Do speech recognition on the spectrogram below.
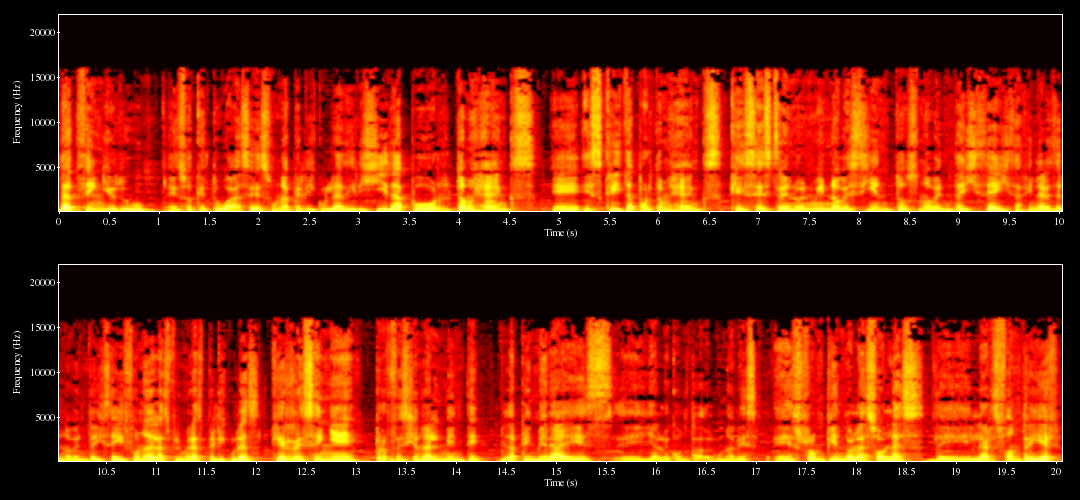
That Thing You Do, eso que tú haces, una película dirigida por Tom Hanks, eh, escrita por Tom Hanks, que se estrenó en 1996, a finales del 96. Fue una de las primeras películas que reseñé profesionalmente. La primera es, eh, ya lo he contado alguna vez, es Rompiendo las olas de Lars von Trier.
